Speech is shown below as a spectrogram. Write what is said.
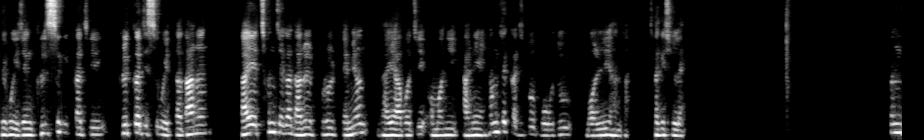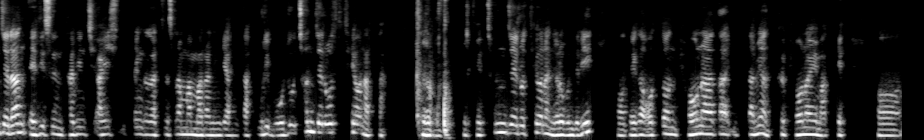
그리고 이젠 글쓰기까지 글까지 쓰고 있다. 나는 나의 천재가 나를 부를 때면 나의 아버지, 어머니, 아내, 형제까지도 모두 멀리한다. 자기 신뢰. 천재란 에디슨, 다빈치, 아인슈타인과 같은 사람만 말하는 게 아니다. 우리 모두 천재로 태어났다. 여러분, 이렇게 천재로 태어난 여러분들이 어, 내가 어떤 변화가 있다면 그 변화에 맞게 어,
